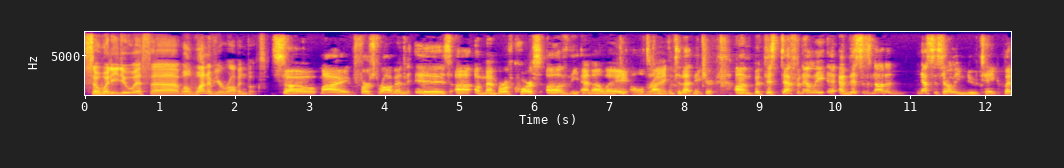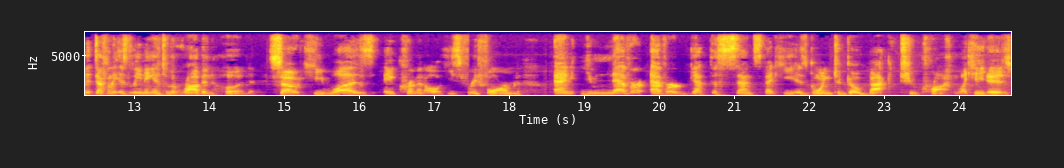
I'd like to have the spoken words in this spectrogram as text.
So what do you do with uh, well one of your Robin books? So my first Robin is uh, a member, of course, of the NLA, all time Right. into that nature. Um, but this definitely, and this is not a necessarily new take, but it definitely is leaning into the Robin Hood. So he was a criminal. He's reformed. And you never ever get the sense that he is going to go back to crime. Like he is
